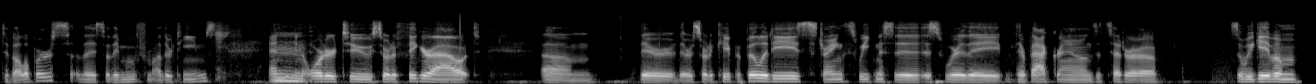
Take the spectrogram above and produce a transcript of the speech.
developers. They, so they moved from other teams. And in Mm. order to sort of figure out, um, their, their sort of capabilities, strengths, weaknesses, where they, their backgrounds, etc. So we gave them,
